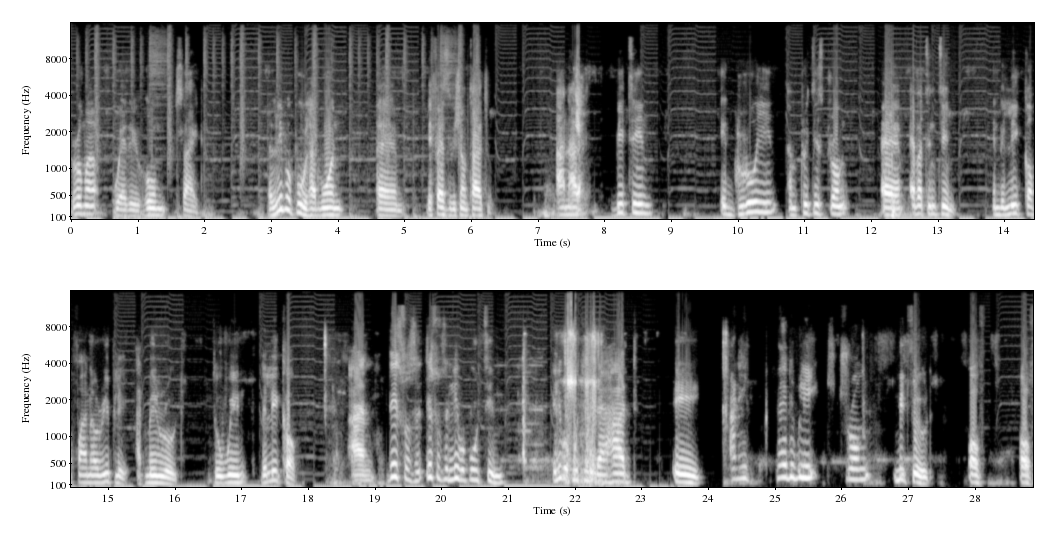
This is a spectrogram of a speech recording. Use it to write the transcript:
Roma were the home side. Liverpool had won um, the first division title and had yeah. beaten a growing and pretty strong um, Everton team in the League Cup final replay at Maine Road to win the League Cup. And this was a, this was a Liverpool team, a Liverpool team that had a an incredibly strong midfield of of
